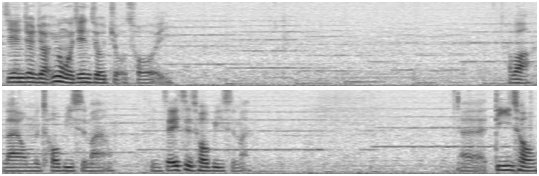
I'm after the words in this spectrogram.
今天这样就好，因为我今天只有九抽而已，好不好？来，我们抽俾斯曼啊，你这一次抽俾斯曼。呃，第一抽，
